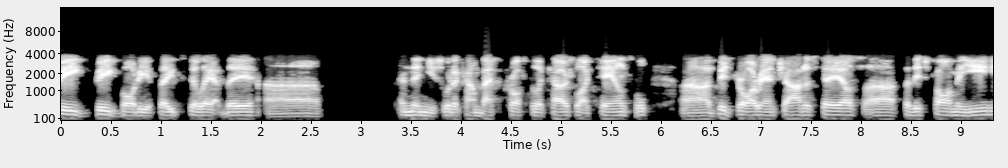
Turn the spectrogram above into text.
big, big body of feed still out there. Uh, and then you sort of come back across to the coast like Townsville, uh, a bit dry around Charters Towers uh, for this time of year.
